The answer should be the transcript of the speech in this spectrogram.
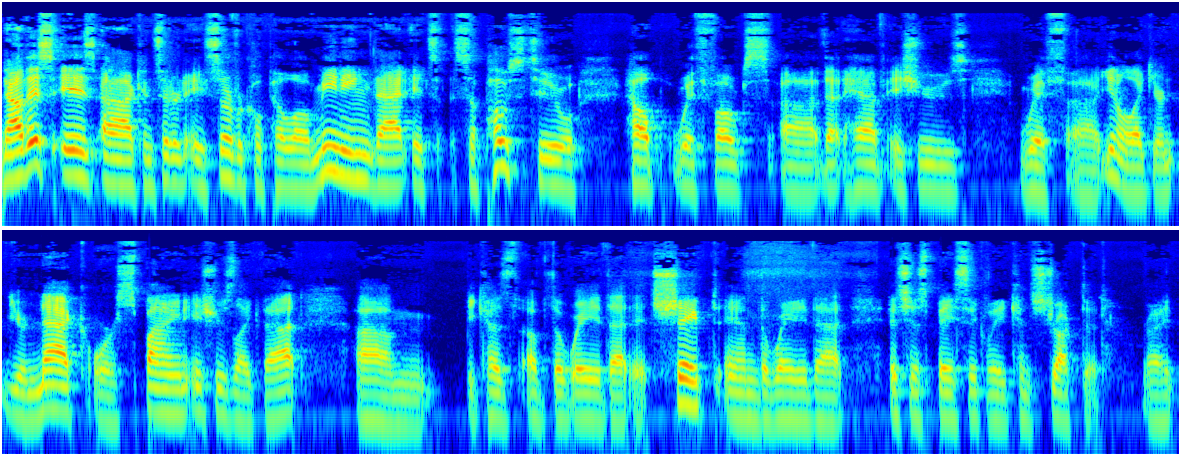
Now, this is uh, considered a cervical pillow, meaning that it's supposed to help with folks uh, that have issues with, uh, you know, like your, your neck or spine, issues like that. Um, because of the way that it's shaped and the way that it's just basically constructed, right?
